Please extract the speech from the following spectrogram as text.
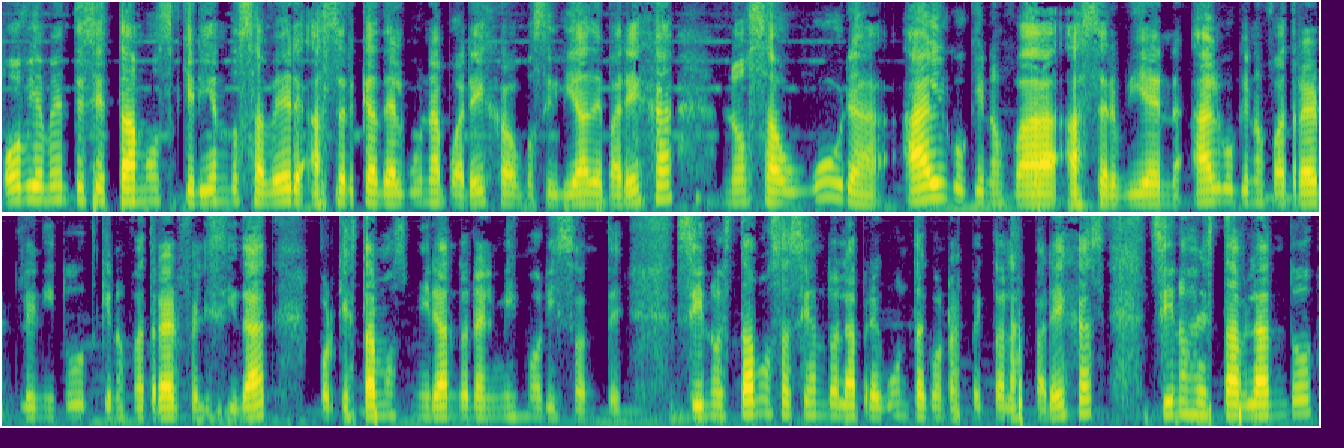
Obviamente si estamos queriendo saber acerca de alguna pareja o posibilidad de pareja, nos augura algo que nos va a hacer bien, algo que nos va a traer plenitud, que nos va a traer felicidad, porque estamos mirando en el mismo horizonte. Si no estamos haciendo la pregunta con respecto a las parejas, si nos está hablando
